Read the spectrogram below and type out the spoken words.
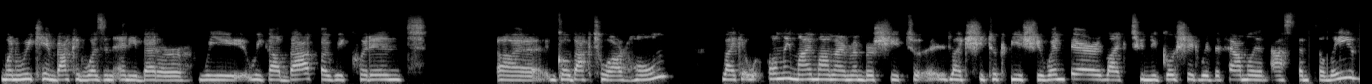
when we came back, it wasn't any better. We we got back, but we couldn't uh, go back to our home. Like only my mom i remember she took like she took me she went there like to negotiate with the family and ask them to leave.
